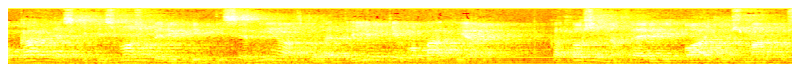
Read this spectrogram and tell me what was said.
ο κάθε ασκητισμός περιπίπτει σε μία αυτολατρία και εγωπάθεια, καθώς αναφέρει ο Άγιος Μάρκος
